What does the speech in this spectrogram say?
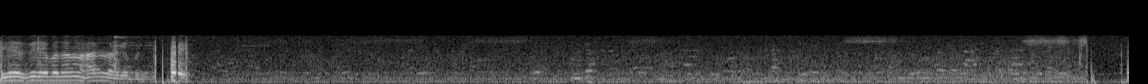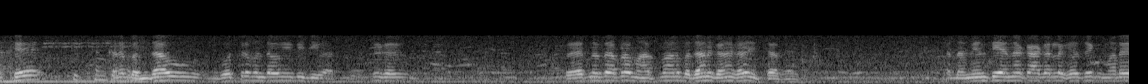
દિનેશભાઈ ને બધાને સારું લાગે પડી. છે અને બંધાવું ગોત્ર બંધાવું એ બીજી વાત છે. પ્રયત્ન તો આપણા મહાત્મા બધાને ઘણા ઘણા ઈચ્છા થાય દમયંતી એના કાગળ લખ્યો છે કે મારે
